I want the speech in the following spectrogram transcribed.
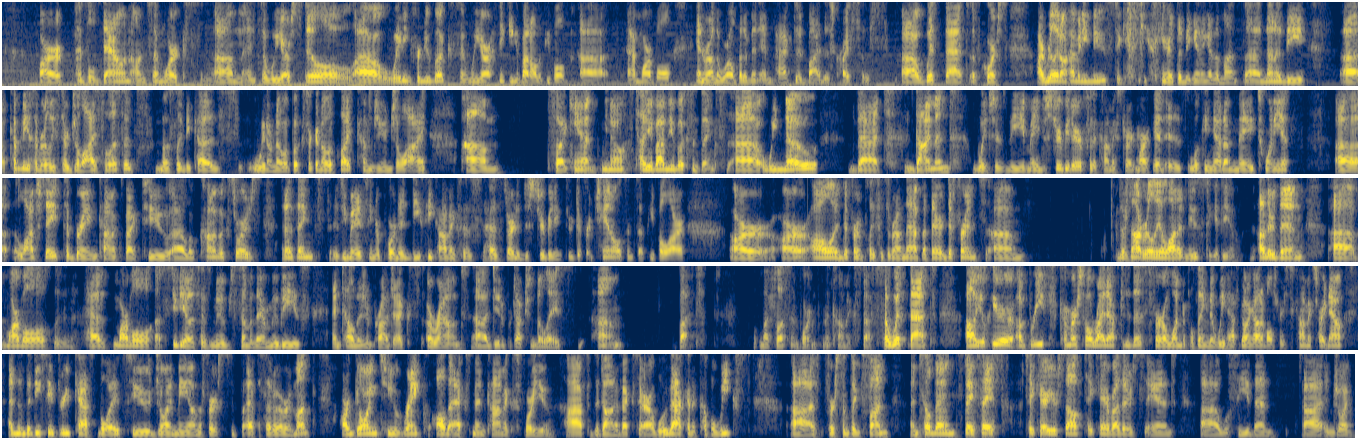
are pencils down on some works, um, and so we are still uh, waiting for new books, and we are thinking about all the people uh, at Marvel and around the world that have been impacted by this crisis. Uh, with that, of course, I really don't have any news to give you here at the beginning of the month. Uh, none of the uh, companies have released their July solicits, mostly because we don't know what books are going to look like come June, July. Um, so I can't, you know, tell you about new books and things. Uh, we know that Diamond, which is the main distributor for the Comics Direct Market, is looking at a May 20th uh, launch date to bring comics back to uh, local comic book stores and other things. As you may have seen reported, DC Comics has has started distributing through different channels, and so people are are are all in different places around that. But there are different um, there's not really a lot of news to give you other than uh, Marvel has Marvel Studios has moved some of their movies and television projects around uh, due to production delays, um, but much less important than the comic stuff. So with that, uh, you'll hear a brief commercial right after this for a wonderful thing that we have going on in Multiverse Comics right now. And then the DC3 cast boys who join me on the first episode of every month are going to rank all the X Men comics for you uh, for the Dawn of X era. We'll be back in a couple weeks uh, for something fun. Until then, stay safe, take care of yourself, take care of others, and uh, we'll see you then. Uh, enjoy.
